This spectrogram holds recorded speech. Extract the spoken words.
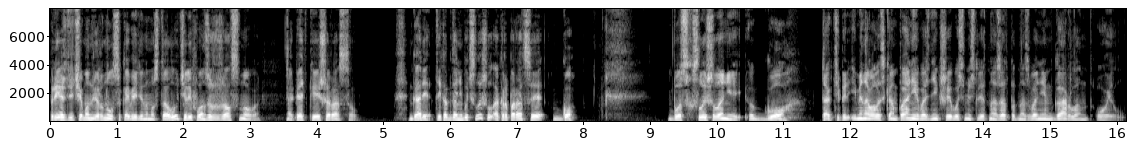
Прежде чем он вернулся к обеденному столу, телефон зажужжал снова. Опять Кейша Рассел. «Гарри, ты когда-нибудь слышал о корпорации ГО?» Босх слышал о ней. ГО. Так теперь именовалась компания, возникшая 80 лет назад под названием Garland Oil.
